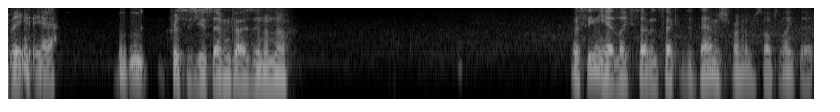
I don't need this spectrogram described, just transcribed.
Right, yeah. Chris is used to having guys in him though. I seen he had like seven seconds of damage from it or something like that.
